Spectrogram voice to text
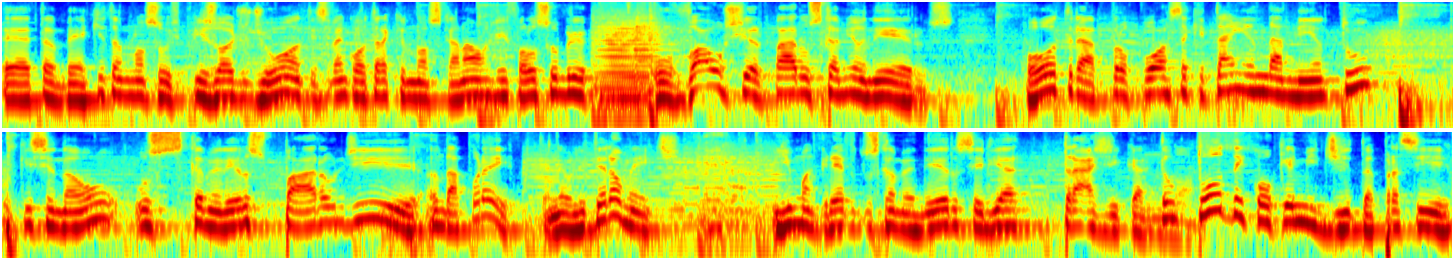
eh, também, aqui está no nosso episódio de ontem, você vai encontrar aqui no nosso canal, a gente falou sobre o voucher para os caminhoneiros. Outra proposta que está em andamento, porque senão os caminhoneiros param de andar por aí, entendeu? Literalmente. E uma greve dos caminhoneiros seria trágica. Então, toda e qualquer medida para se.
